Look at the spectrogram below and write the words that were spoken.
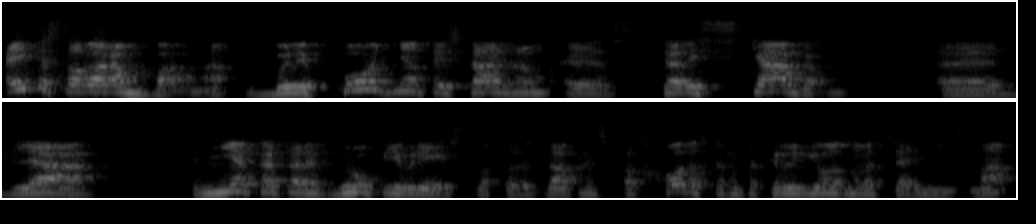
эти слова Рамбана были подняты, скажем, э, стали стягом э, для некоторых групп еврейства, то есть, да, принцип подхода, скажем так, религиозного сионизма.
